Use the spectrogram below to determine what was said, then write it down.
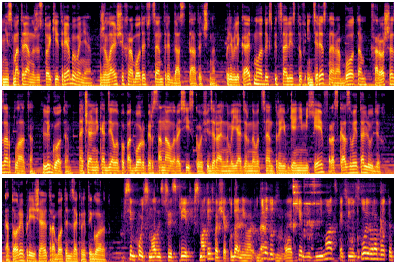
Несмотря на жестокие требования, желающих работать в центре достаточно. Привлекает молодых специалистов интересная работа, хорошая зарплата, льготы. Начальник отдела по подбору персонала Российского федерального ядерного центра Евгений Михеев рассказывает о людях, которые приезжают работать в закрытый город всем хочется молодым специалистам приехать посмотреть вообще, куда они едут, да. Э, чем будут заниматься, какие условия работы.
